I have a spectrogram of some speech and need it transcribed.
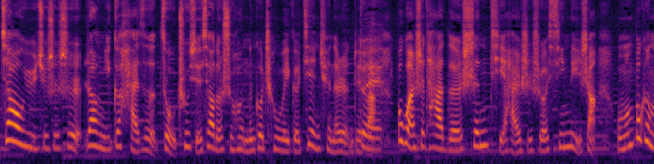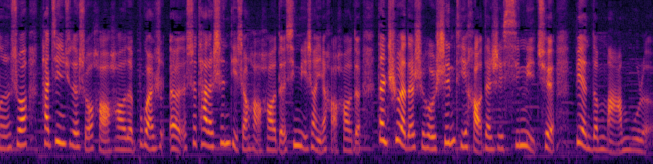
教育其实是让一个孩子走出学校的时候，能够成为一个健全的人，对吧？对不管是他的身体还是说心理上，我们不可能说他进去的时候好好的，不管是呃是他的身体上好好的，心理上也好好的，但出来的时候身体好，但是心里却变得麻木了。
